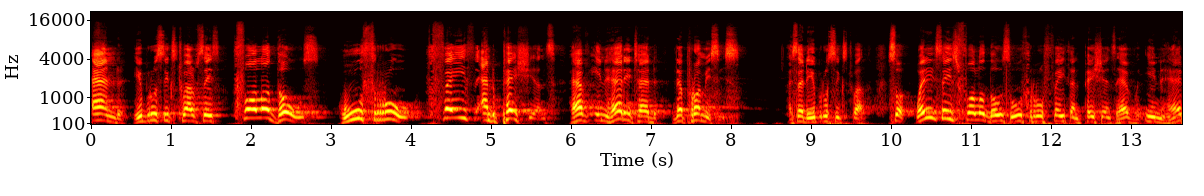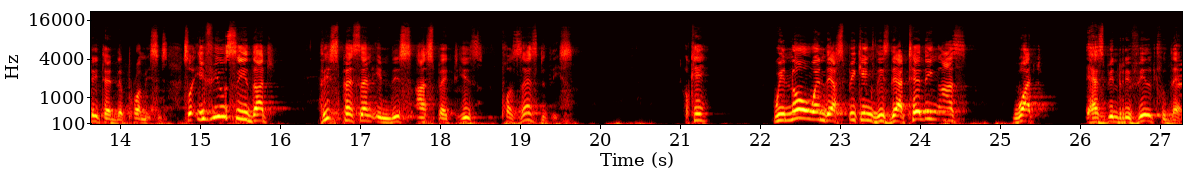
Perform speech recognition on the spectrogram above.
And Hebrews 6:12 says, Follow those who through faith and patience have inherited the promises. I said Hebrews 6:12. So when it says follow those who through faith and patience have inherited the promises. So if you see that this person in this aspect is possessed this. Okay? We know when they are speaking this they are telling us what has been revealed to them.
